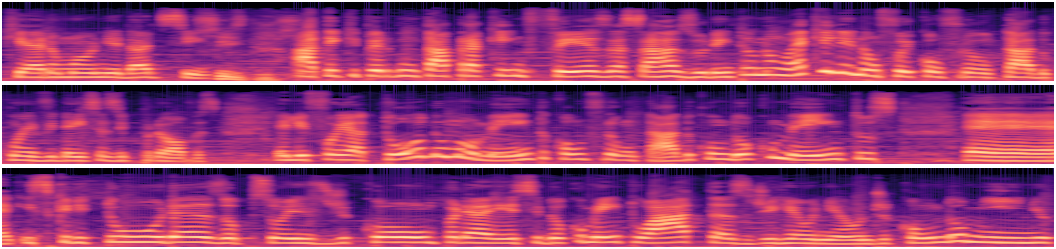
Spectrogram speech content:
que era uma unidade simples. Simples. Ah, tem que perguntar para quem fez essa rasura. Então não é que ele não foi confrontado com evidências e provas. Ele foi a todo momento confrontado com documentos, é, escrituras, opções de compra, esse documento, atas de reunião de condomínio,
